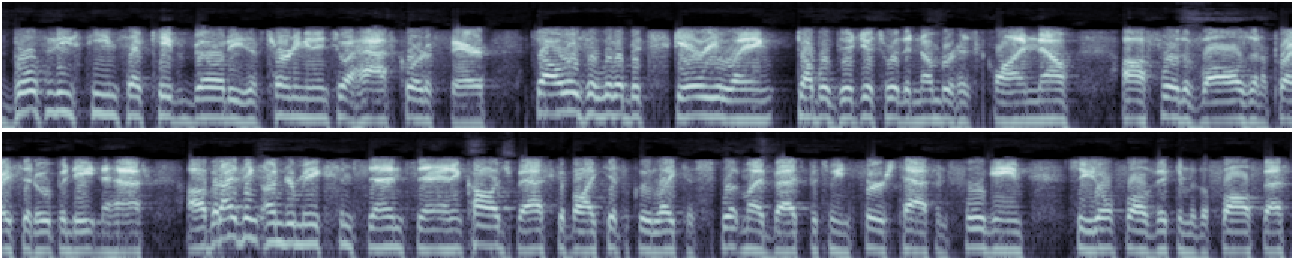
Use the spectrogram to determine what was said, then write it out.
both of these teams have capabilities of turning it into a half court affair. It's always a little bit scary laying double digits where the number has climbed now uh, for the Vols and a price that opened eight and a half. Uh, but I think under makes some sense. And in college basketball, I typically like to split my bets between first half and full game so you don't fall victim to the fall fest.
